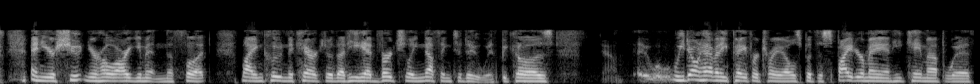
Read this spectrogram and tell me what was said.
and you're shooting your whole argument in the foot by including a character that he had virtually nothing to do with because we don't have any paper trails, but the Spider-Man he came up with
